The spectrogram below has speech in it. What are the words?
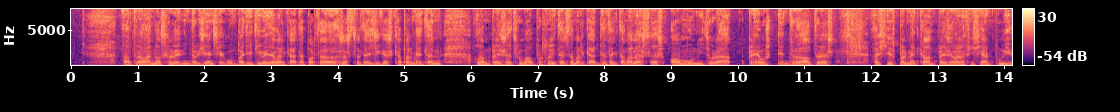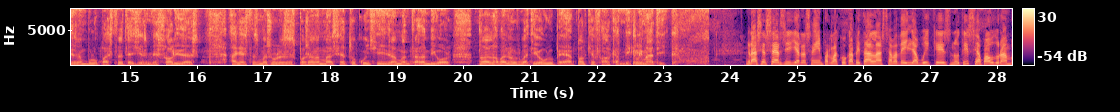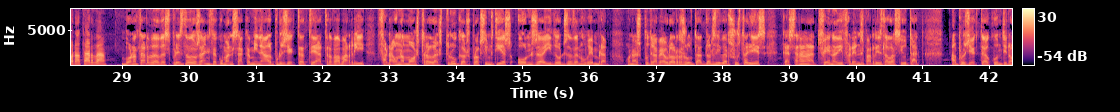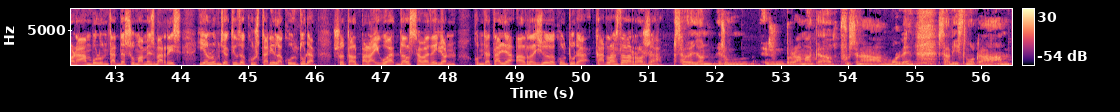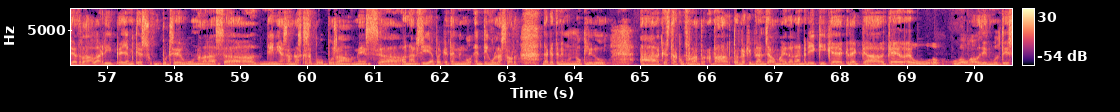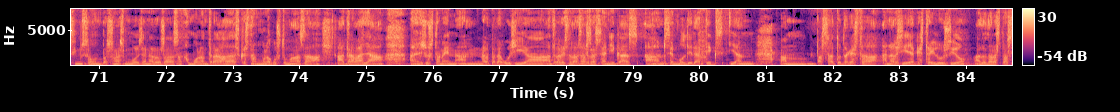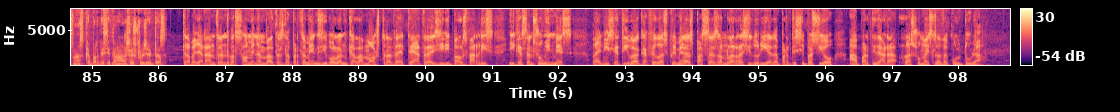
D'altra banda, el Servei d'Intel·ligència Competitiva i de Mercat aporta dades estratègiques que permeten a l'empresa trobar oportunitats de mercat, detectar amenaces o monitorar preus, entre d'altres. Així es permet que l'empresa beneficiant pugui desenvolupar estratègies més sòlides. Aquestes mesures es posen en marxa tot coincidint amb l'entrada en vigor de la nova normativa europea pel que fa al canvi climàtic. Gràcies, Sergi. I ara seguim per la cocapital a Sabadell. Avui que és notícia. Pau Duran, bona tarda. Bona tarda. Després de dos anys de començar a caminar, el projecte Teatre de Barri farà una mostra a l'Estruc els pròxims dies 11 i 12 de novembre, on es podrà veure el resultat dels diversos tallers que s'han anat fent a diferents barris de la ciutat. El projecte continuarà amb voluntat de sumar més barris i amb l'objectiu d'acostar-hi la cultura, sota el paraigua del Sabadellon, com detalla el regidor de Cultura, Carles de la Rosa. Sabadellon és un, és un programa que funciona molt bé, s'ha vist molt clar amb Teatre de Barri, creiem que és potser una de les uh, línies amb les que s'ha pogut posar més uh, energia, perquè hem, hem tingut la sort de que tenim un nucli dur uh, que està conformat per, per tot l'equip d'en Jaume i de l'Enric i que crec que, que heu, ho heu gaudit moltíssim. Són persones molt generoses, molt entregades, que estan molt acostumades a, a treballar uh, justament en la pedagogia, a través de les arts escèniques, en ser molt didàctics i en, en passar tota aquesta energia i aquesta il·lusió a totes les persones que participen en els seus projectes. Treballaran transversalment amb altres departaments i volen que la mostra de teatre giri pels barris i que se'n sumin més. La iniciativa, que ha fet les primeres passes amb la regidoria de participació, a partir d'ara l'assumeix la de Cultura.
